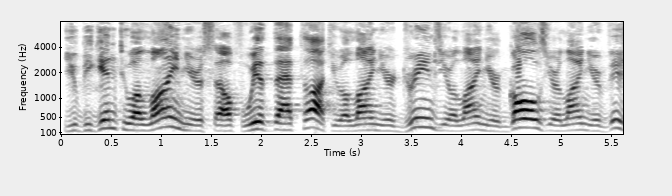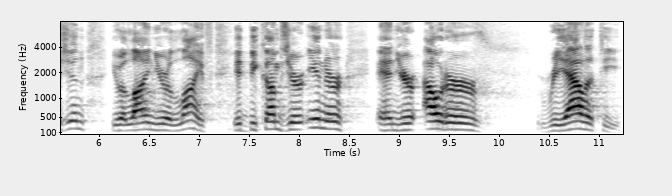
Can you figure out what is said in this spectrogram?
you begin to align yourself with that thought. You align your dreams, you align your goals, you align your vision, you align your life. It becomes your inner and your outer reality,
